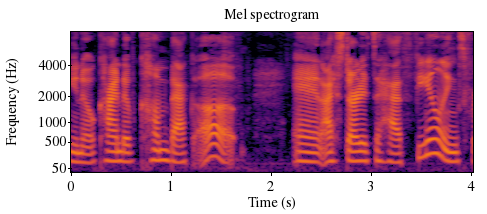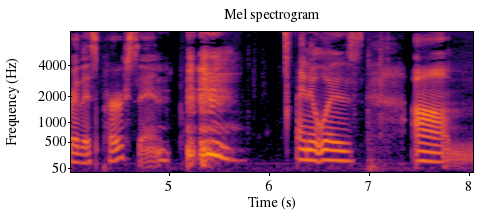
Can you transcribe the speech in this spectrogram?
you know kind of come back up and i started to have feelings for this person. And it was um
